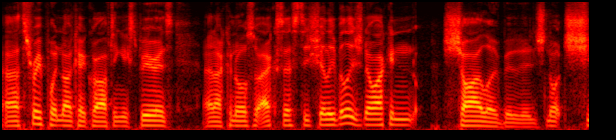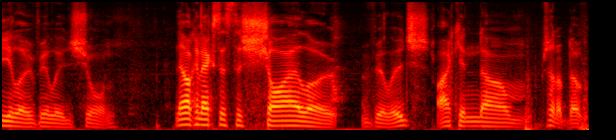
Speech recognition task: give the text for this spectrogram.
uh, 3.9k crafting experience, and I can also access the Shelly Village. Now I can Shiloh Village, not Shiloh Village, Sean. Now I can access the Shiloh Village. I can um, shut up, dog.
